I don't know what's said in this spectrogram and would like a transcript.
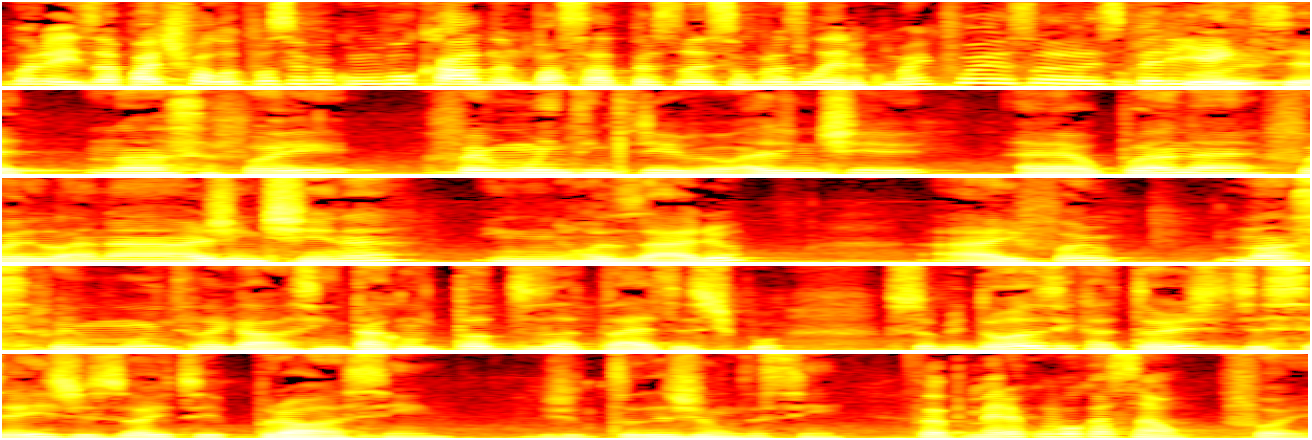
Agora, Isa, a Paty falou que você foi convocada ano passado para a seleção brasileira. Como é que foi essa experiência? Foi, nossa, foi, foi muito incrível. A gente, é, o PAN, né, foi lá na Argentina, em Rosário. Aí foi, nossa, foi muito legal, assim, estar tá com todos os atletas, tipo, sub-12, 14, 16, 18 e pro, assim, todos juntos, assim. Foi a primeira convocação? Foi.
